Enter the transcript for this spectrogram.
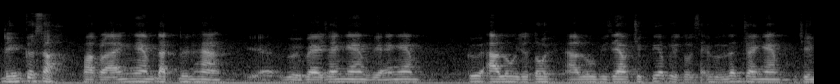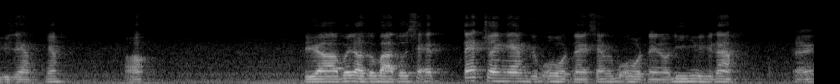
đến cơ sở hoặc là anh em đặt đơn hàng thì, uh, gửi về cho anh em thì anh em cứ alo cho tôi. Alo video trực tiếp thì tôi sẽ hướng dẫn cho anh em trên video nhé. Đó thì à, bây giờ tôi vào tôi sẽ test cho anh em cái bộ hột này xem cái bộ hột này nó đi như thế nào. Đấy.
